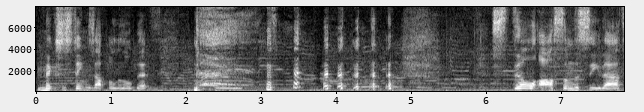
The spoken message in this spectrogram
Mixes things up a little bit. Still awesome to see that.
